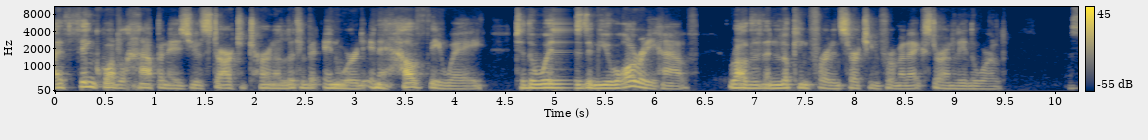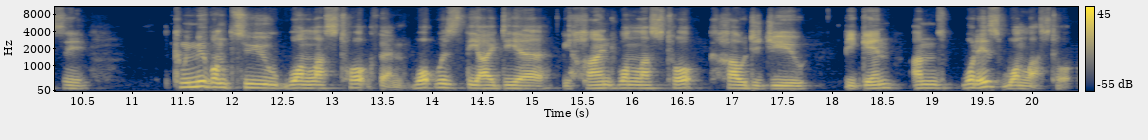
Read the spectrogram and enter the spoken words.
I think what will happen is you'll start to turn a little bit inward in a healthy way to the wisdom you already have, rather than looking for it and searching for it externally in the world. I see. Can we move on to one last talk then? What was the idea behind one last talk? How did you begin? And what is One Last Talk?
